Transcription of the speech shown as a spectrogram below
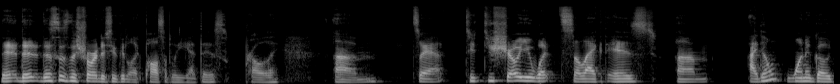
th- th- this is the shortest you could like possibly get this, probably. Um, so yeah, to, to show you what select is, um, I don't want to go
